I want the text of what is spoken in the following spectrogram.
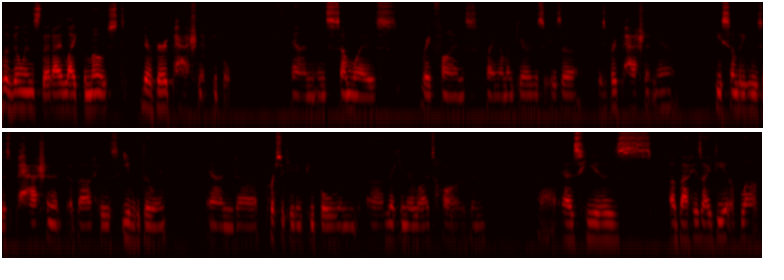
the villains that I like the most, they're very passionate people. And in some ways, Ralph Fiennes, playing Amon Goeth, is, is, a, is a very passionate man. He's somebody who's as passionate about his evil doing and uh, persecuting people and uh, making their lives hard, and uh, as he is about his idea of love.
